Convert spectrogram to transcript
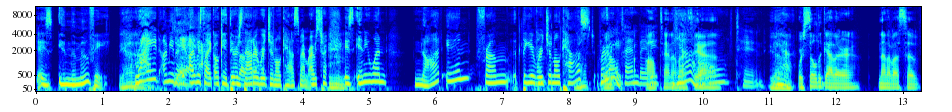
is in the movie, Yeah. right? I mean, I, I was like, okay, there's that, that. original cast member. I was trying. Mm-hmm. Is anyone not in from the original cast? All ten, baby, all ten of us, Yeah. yeah. all ten. Yeah. Yeah. We're still together. None of us have,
